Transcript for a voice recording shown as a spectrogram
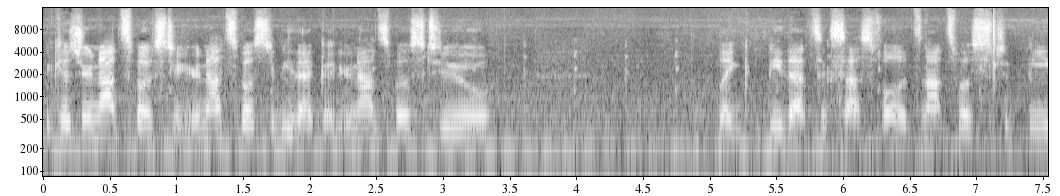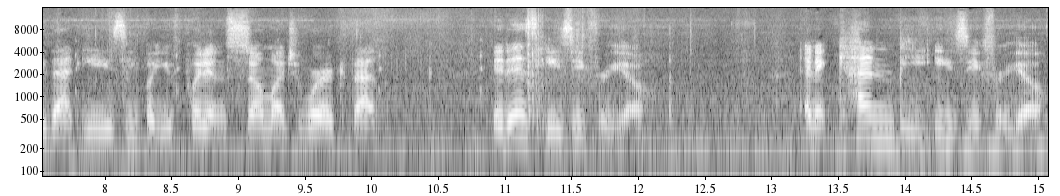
Because you're not supposed to. You're not supposed to be that good. You're not supposed to like be that successful. It's not supposed to be that easy, but you've put in so much work that it is easy for you. And it can be easy for you.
